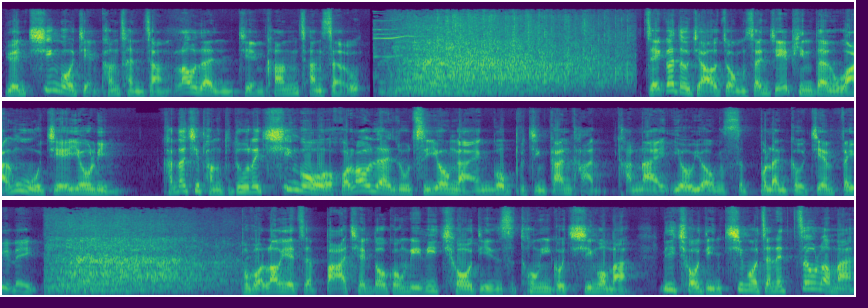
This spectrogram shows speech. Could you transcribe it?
愿企鹅健康成长，老人健康长寿。这个都叫众生皆平等，万物皆有灵。看到起胖嘟嘟的企鹅和老人如此有爱，我不禁感叹：看来游泳是不能够减肥的。不过老爷子八千多公里，你确定是同一个企鹅吗？你确定企鹅真的走了吗？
